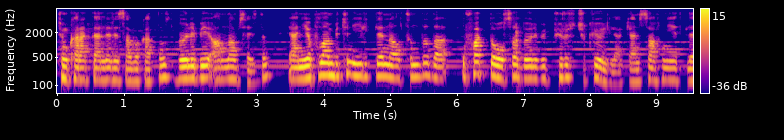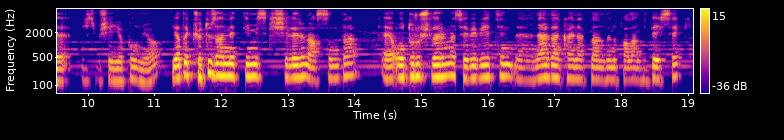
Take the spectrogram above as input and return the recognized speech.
tüm karakterleri hesaba kattığımız böyle bir anlam sezdim. Yani yapılan bütün iyiliklerin altında da ufak da olsa böyle bir pürüz çıkıyor illa. Yani saf niyetle hiçbir şey yapılmıyor. Ya da kötü zannettiğimiz kişilerin aslında e, o duruşlarına sebebiyetin e, nereden kaynaklandığını falan bir değsek,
